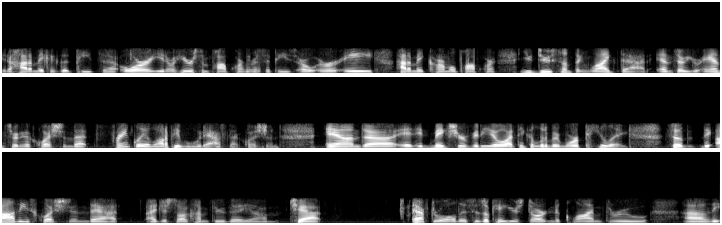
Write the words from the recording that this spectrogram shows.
you know how to make a good pizza, or you know here's some popcorn recipes, or, or a how to make caramel popcorn. You do something like that, and so you're answering a question that, frankly, a lot of people would ask that question, and uh, it, it makes your video, I think, a little bit more appealing. So the obvious question that I just saw come through the um, chat after all this is okay you're starting to climb through uh, the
